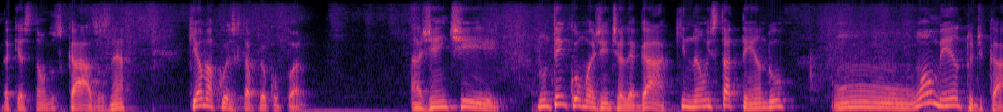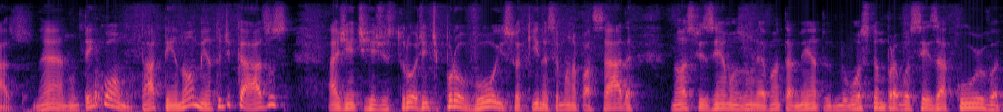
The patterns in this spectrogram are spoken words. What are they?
da questão dos casos, né? Que é uma coisa que está preocupando. A gente. Não tem como a gente alegar que não está tendo um, um aumento de casos, né? Não tem como. Está tendo aumento de casos. A gente registrou, a gente provou isso aqui na semana passada. Nós fizemos um levantamento, mostramos para vocês a curva,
